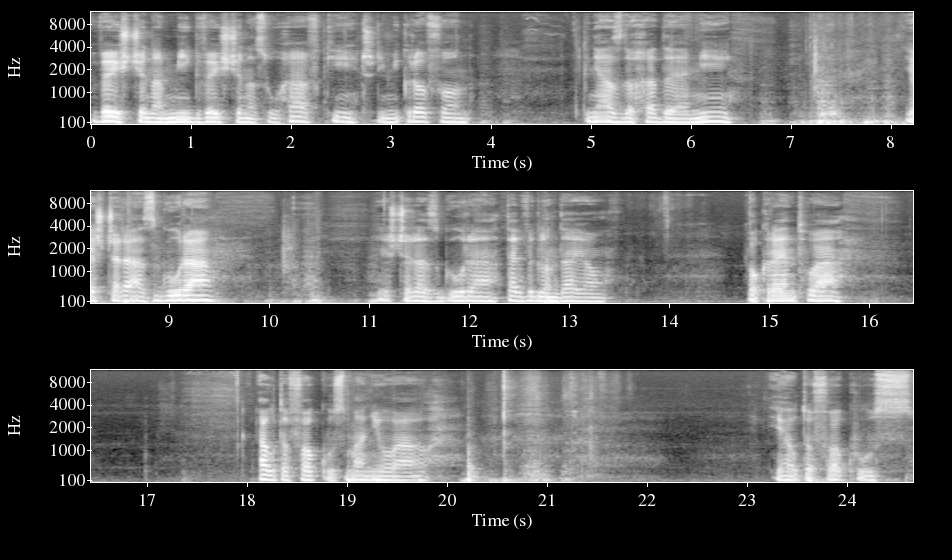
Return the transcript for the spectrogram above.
wejście na MIG, wejście na słuchawki, czyli mikrofon gniazdo HDMI jeszcze raz góra. Jeszcze raz góra, tak wyglądają pokrętła autofocus manual. I autofocus.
